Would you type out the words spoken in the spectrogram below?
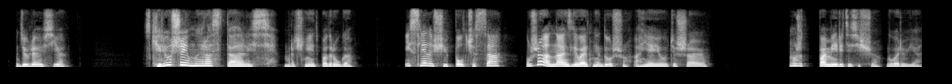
— удивляюсь я. «С Кирюшей мы расстались», — мрачнеет подруга. И следующие полчаса уже она изливает мне душу, а я ее утешаю. «Может, помиритесь еще», — говорю я.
